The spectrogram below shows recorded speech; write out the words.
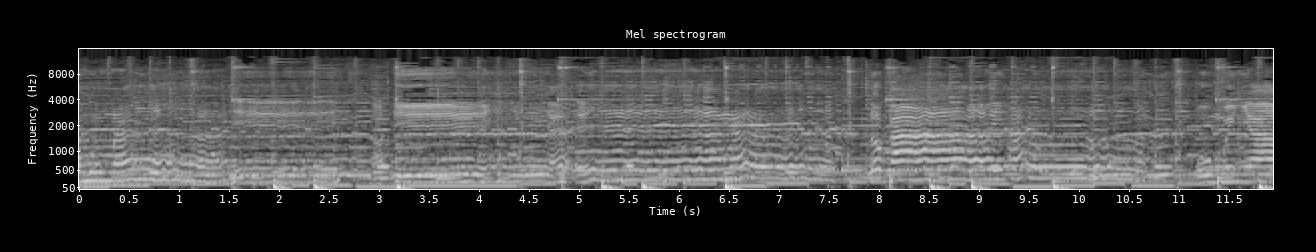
ស់ណាអេអេអេលោកកាយអើពូមិញអា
